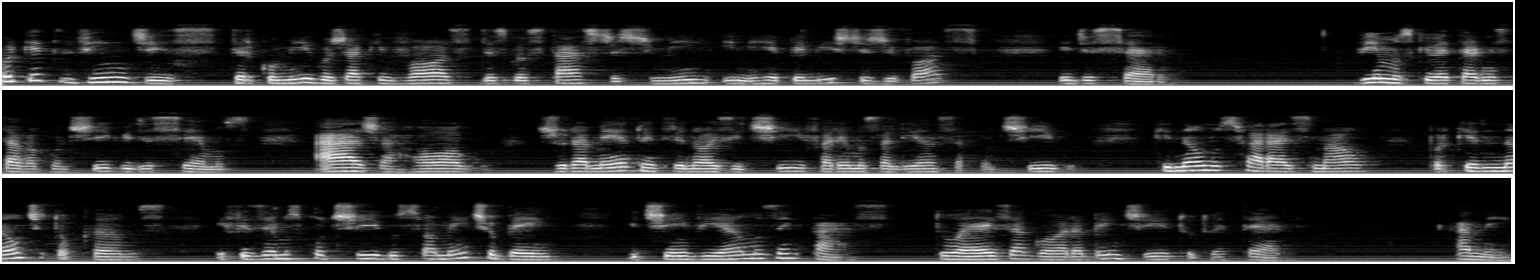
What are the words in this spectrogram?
por que vindes ter comigo, já que vós desgostastes de mim e me repelistes de vós? E disseram: Vimos que o Eterno estava contigo e dissemos: Haja, rogo, juramento entre nós e ti, e faremos aliança contigo, que não nos farás mal, porque não te tocamos, e fizemos contigo somente o bem, e te enviamos em paz. Tu és agora bendito do Eterno. Amém.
